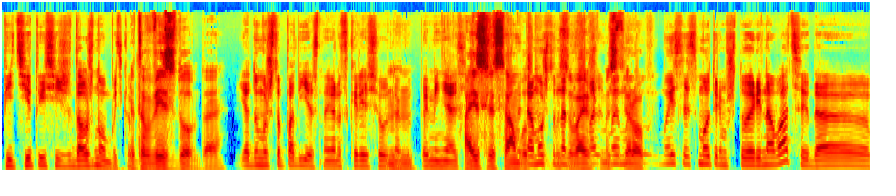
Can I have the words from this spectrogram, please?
5 тысяч должно быть. Это весь дом, да? Я думаю, что подъезд, наверное, скорее всего, угу. так вот поменять. А если сам Потому вот что вызываешь надо, мастеров? Мы, мы, мы, если смотрим, что реновации, да,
